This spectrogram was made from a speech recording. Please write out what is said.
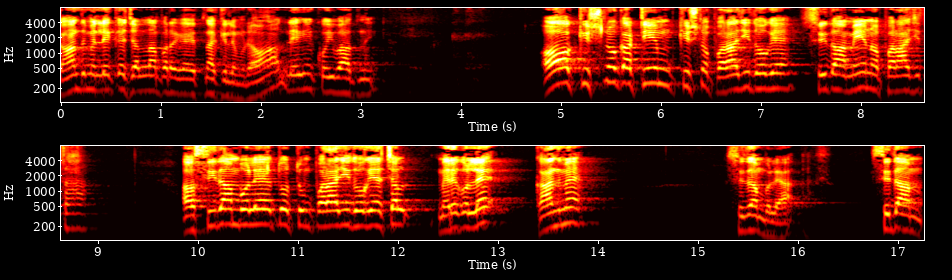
कांध में लेकर चलना पड़ेगा इतना किलोमीटर। हाँ लेंगे, कोई बात नहीं। और कृष्णों का टीम कृष्ण पराजित हो गए श्रीदामेन पराजित। और श्री राम बोले तो तुम पराजित हो गया चल, मेरे को ले, कांध में। श्री राम बोले श्री राम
